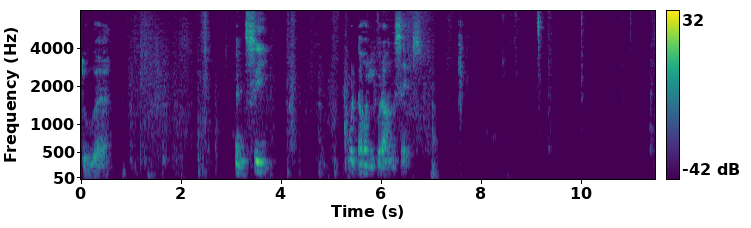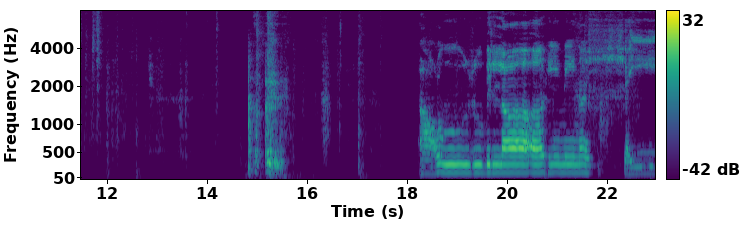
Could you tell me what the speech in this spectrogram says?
to uh, and see what the Holy Quran says. أعوذ بالله من الشيطان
